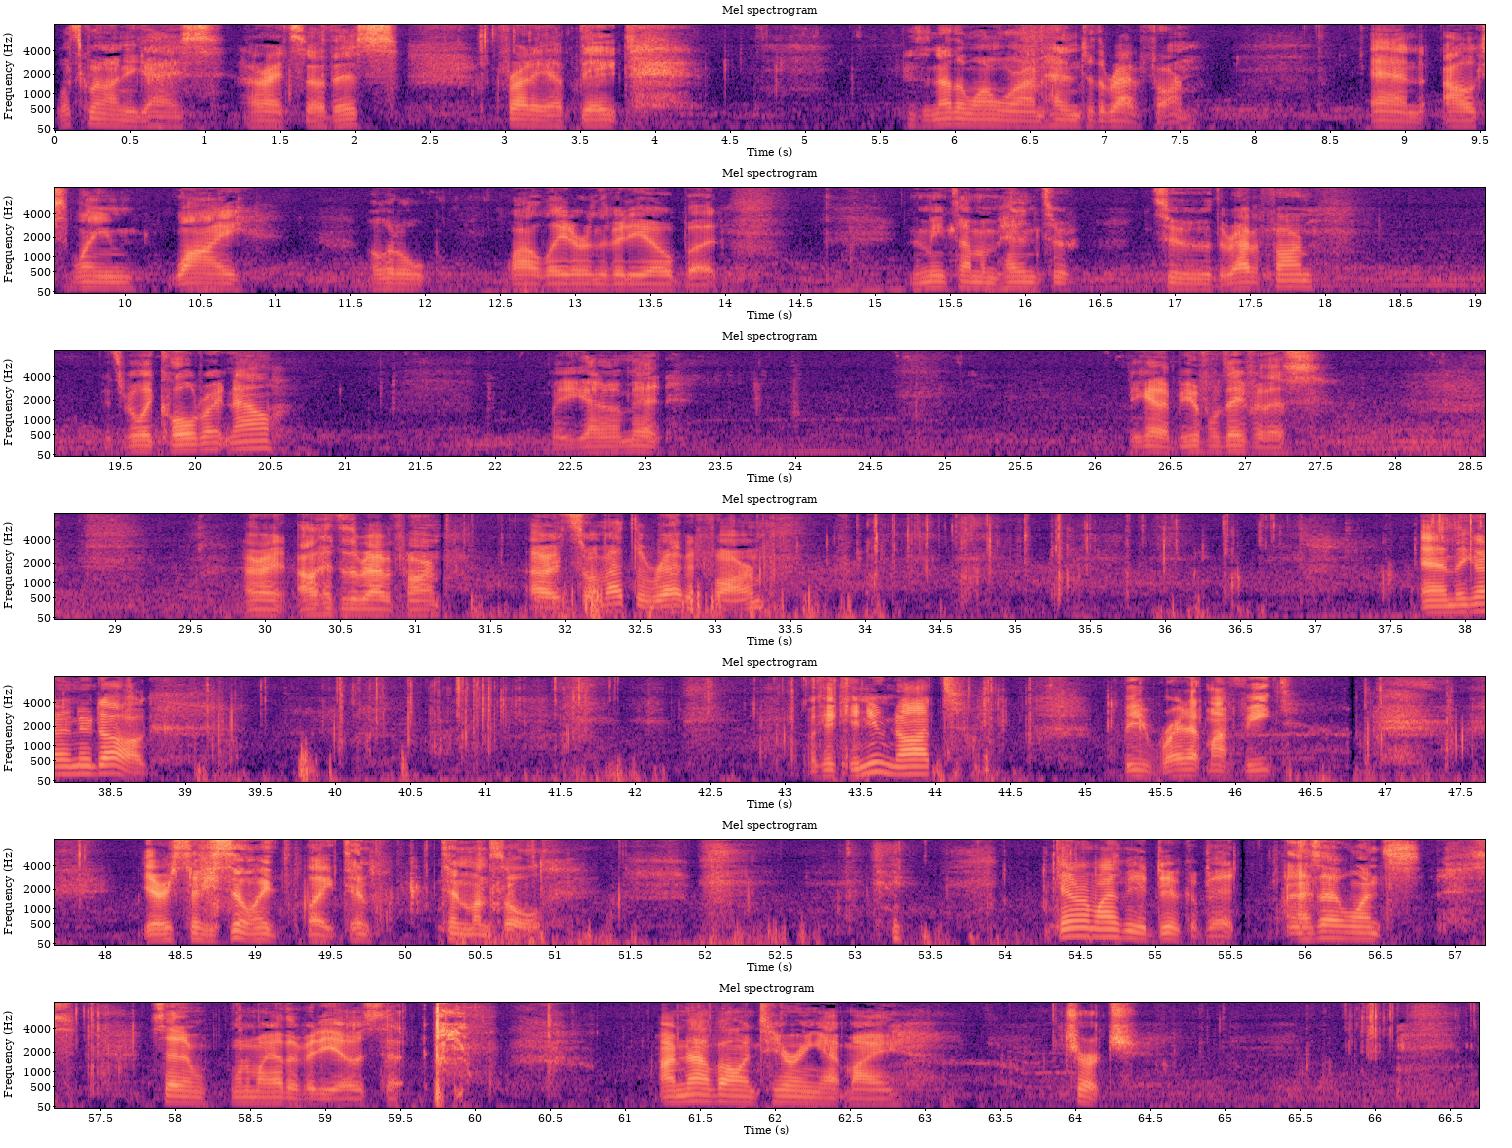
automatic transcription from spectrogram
What's going on, you guys? Alright, so this Friday update is another one where I'm heading to the rabbit farm. And I'll explain why a little while later in the video, but in the meantime, I'm heading to, to the rabbit farm. It's really cold right now, but you gotta admit, you got a beautiful day for this. Alright, I'll head to the rabbit farm. Alright, so I'm at the rabbit farm. And they got a new dog. Okay, can you not be right at my feet? Gary said he's only like 10, 10 months old. kind of reminds me of Duke a bit. As I once said in one of my other videos that I'm now volunteering at my church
